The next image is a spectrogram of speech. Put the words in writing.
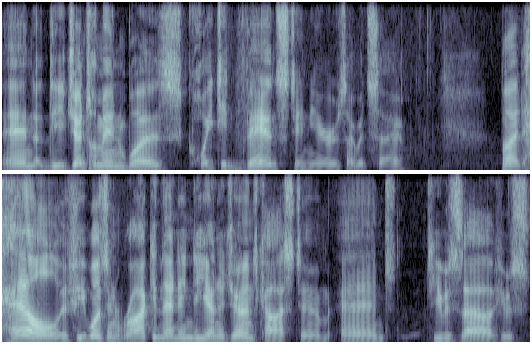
and the gentleman was quite advanced in years, I would say. But hell, if he wasn't rocking that Indiana Jones costume, and he was uh, he was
